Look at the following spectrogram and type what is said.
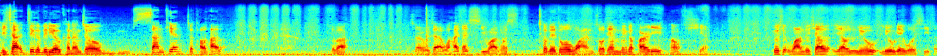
你这这个 video 可能就嗯三天就淘汰了，对吧？所以我在我还在洗碗，我特别多碗。昨天那个 party，哦、shit，都是碗都是要要留留给我洗的。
